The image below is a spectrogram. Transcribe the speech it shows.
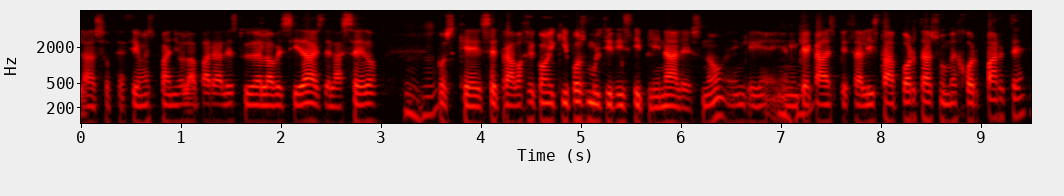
la Asociación Española para el Estudio de la Obesidad, desde la SEDO, pues que se trabaje con equipos multidisciplinares, ¿no? en, que, cada especialista aporta su mejor parte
